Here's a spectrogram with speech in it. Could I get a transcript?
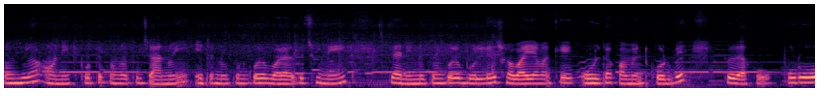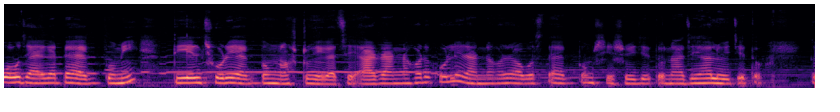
বন্ধুরা, অনেক ফোটে, তোমরা তো জানোই, এটা নতুন করে বলার কিছু নেই। জানি, নতুন করে বললে সবাই আমাকে উল্টা কমেন্ট করবে। তো দেখো, পুরো জায়গাটা একদমই তেল ছড়ে একদম নষ্ট হয়ে গেছে। আর রান্নাঘরে করলে রান্নাঘরের অবস্থা একদম শেষ হয়ে যেত, নাজেহাল হয়ে যেত। তো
